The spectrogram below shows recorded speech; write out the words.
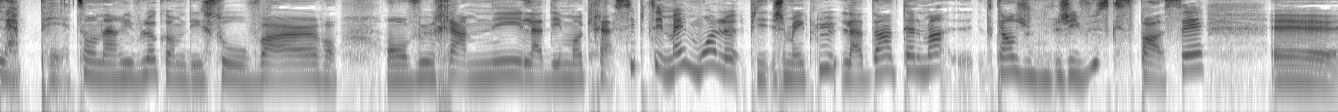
la paix. On arrive là comme des sauveurs, on, veut ramener la démocratie. Puis, même moi, là, puis je m'inclus là-dedans tellement, quand j'ai vu ce qui se passait euh,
